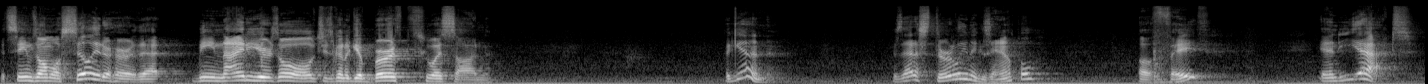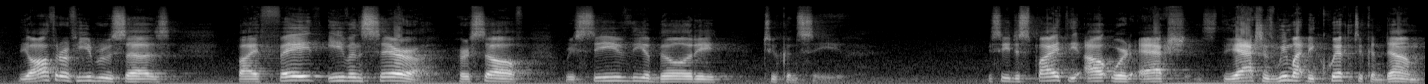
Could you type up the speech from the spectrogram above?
It seems almost silly to her that being 90 years old, she's going to give birth to a son. Again, is that a sterling example of faith? And yet, the author of Hebrews says, by faith, even Sarah herself received the ability to conceive. You see, despite the outward actions, the actions we might be quick to condemn,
